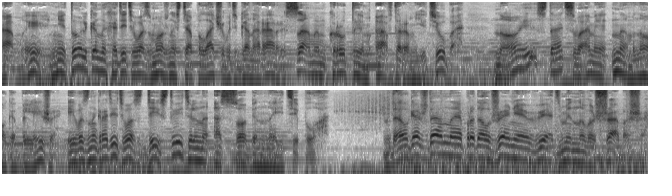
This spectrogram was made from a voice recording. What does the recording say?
а мы не только находить возможность оплачивать гонорары самым крутым авторам Ютуба, но и стать с вами намного ближе и вознаградить вас действительно особенно и тепло. Долгожданное продолжение «Ведьминого шабаша».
